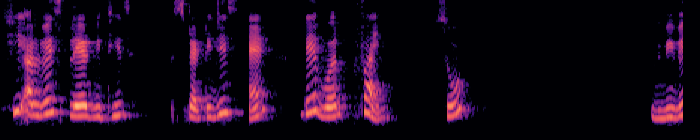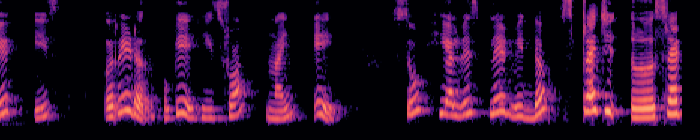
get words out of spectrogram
He always played with his strategies and they worked fine. So Vivek is a raider. Okay, he is from 9A. So he always played with the strategy, uh, strat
